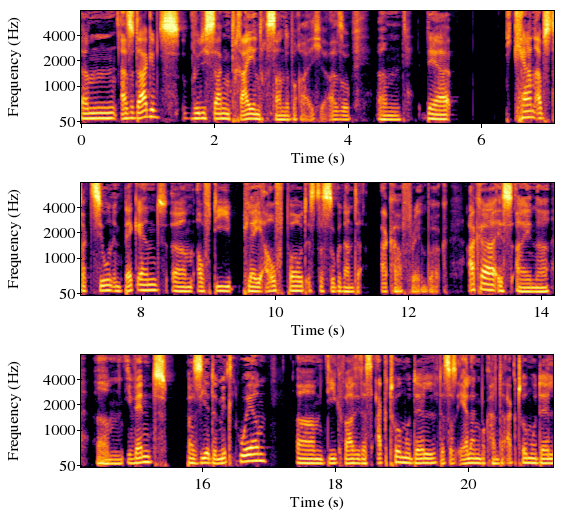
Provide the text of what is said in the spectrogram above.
Ähm, also da gibt's, würde ich sagen, drei interessante Bereiche. Also ähm, der die Kernabstraktion im Backend, ähm, auf die Play aufbaut, ist das sogenannte Akka Framework. Akka ist eine ähm, eventbasierte Middleware, ähm, die quasi das Aktor-Modell, das aus Erlangen bekannte Aktor-Modell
